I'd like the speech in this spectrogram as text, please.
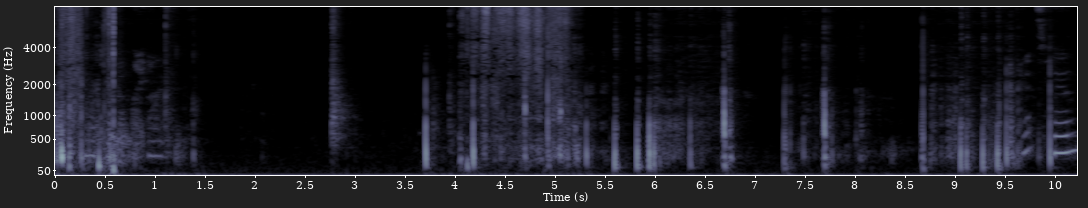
I'll turn the light on. That's him.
